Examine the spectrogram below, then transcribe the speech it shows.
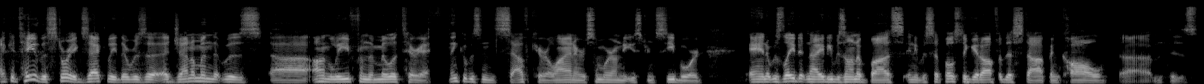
I could tell you the story exactly. There was a, a gentleman that was uh, on leave from the military. I think it was in South Carolina or somewhere on the eastern seaboard, and it was late at night. He was on a bus and he was supposed to get off of this stop and call um, his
